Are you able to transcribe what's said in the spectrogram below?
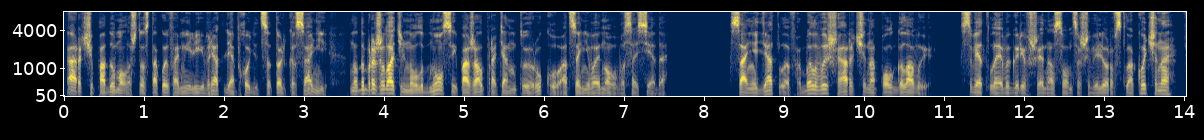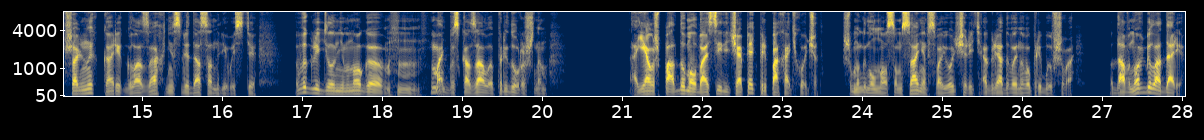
Арчи подумал, что с такой фамилией вряд ли обходится только Саней, но доброжелательно улыбнулся и пожал протянутую руку, оценивая нового соседа. Саня Дятлов был выше Арчи на пол головы. Светлая, выгоревшая на солнце шевелюра всклокочена, в шальных карих глазах не следа сонливости — Выглядел немного, хм, мать бы сказала, придурочным. «А я уж подумал, Васильич опять припахать хочет», — шмыгнул носом Саня, в свою очередь, оглядывая новоприбывшего. «Давно в Белодаре?»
